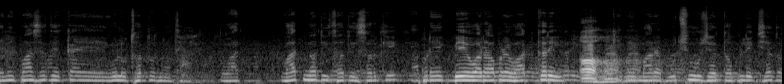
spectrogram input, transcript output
એની પાસેથી કાંઈ ઓલું થતું નથી. વાત વાત નથી થતી સરખી. આપણે એક બે વાર આપણે વાત કરી કે ભાઈ મારે પૂછવું છે તકલીફ છે તો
